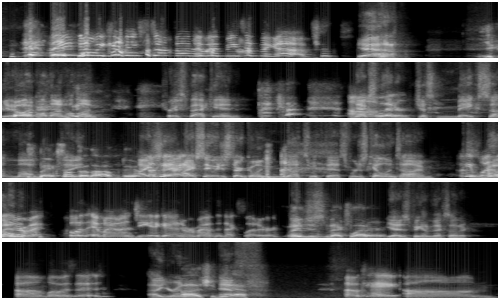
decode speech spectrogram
I didn't know we could make stuff up that would make something up. yeah. You know what? Hold on. Hold on. Truth's back in. Next Um, letter. Just make something up. Just make I- something up, dude. I Okay, say I- I, say we just start going nuts with this. We're just killing time. Okay, Just what go. letter am I? What, am I on D again, or am I on the next letter? I just- just next letter. Yeah, just pick up the next letter. Um, what was it? Uh, you're on Uh, it should be F. F. Okay. Um,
